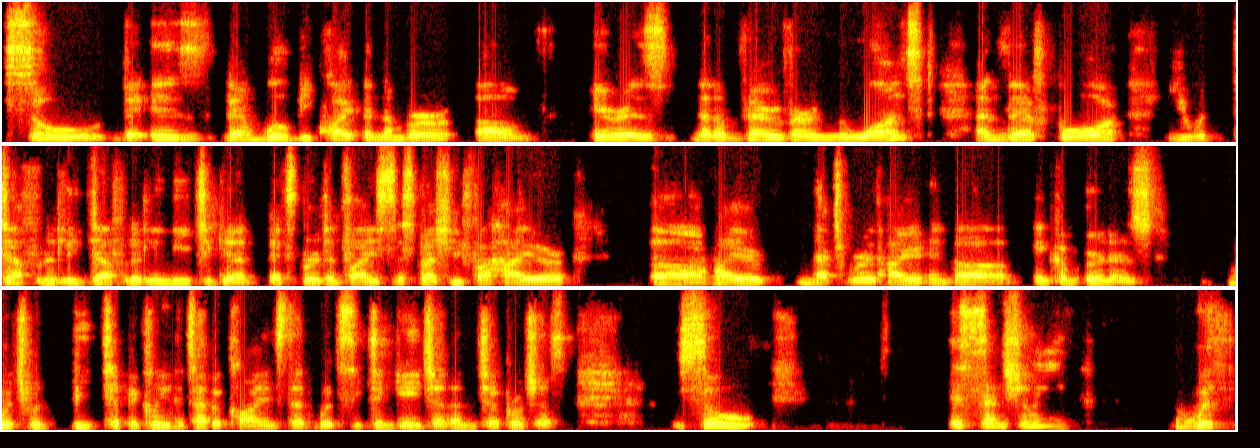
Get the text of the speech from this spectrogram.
So there is, there will be quite a number of areas that are very, very nuanced. And therefore, you would definitely, definitely need to get expert advice, especially for higher, uh, higher net worth, higher in, uh, income earners, which would be typically the type of clients that would seek to engage and, and to approach us. So essentially, with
